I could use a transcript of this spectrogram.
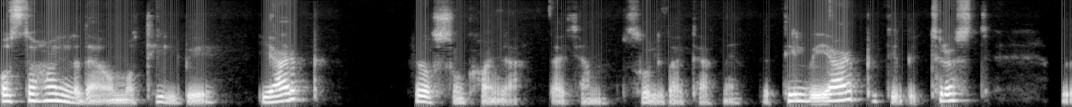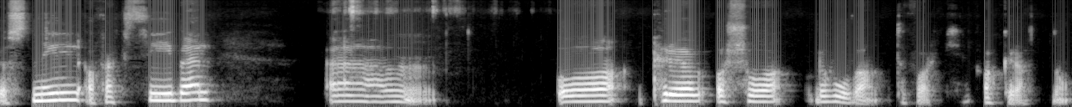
Og så handler det om å tilby hjelp for oss som kan det. Der kommer solidariteten inn. Det tilby hjelp, tilby trøst, være snill og fleksibel. Um, og prøv å se behovene til folk akkurat nå.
